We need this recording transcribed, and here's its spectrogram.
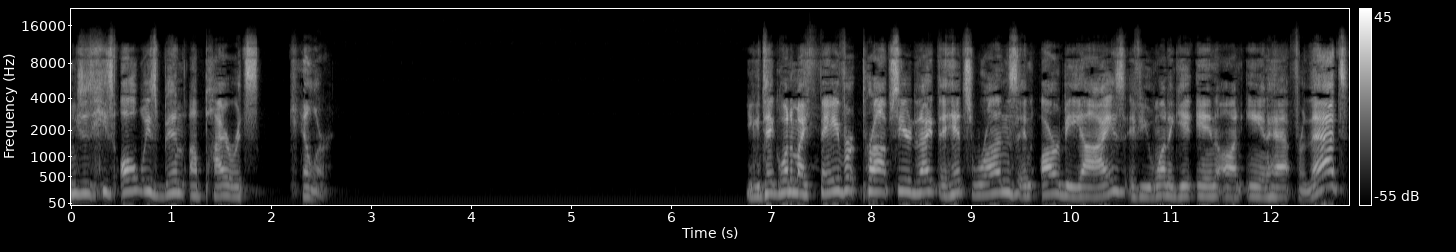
He's, just, he's always been a Pirates killer. You can take one of my favorite props here tonight, the hits, runs, and RBIs, if you want to get in on Ian Happ for that.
